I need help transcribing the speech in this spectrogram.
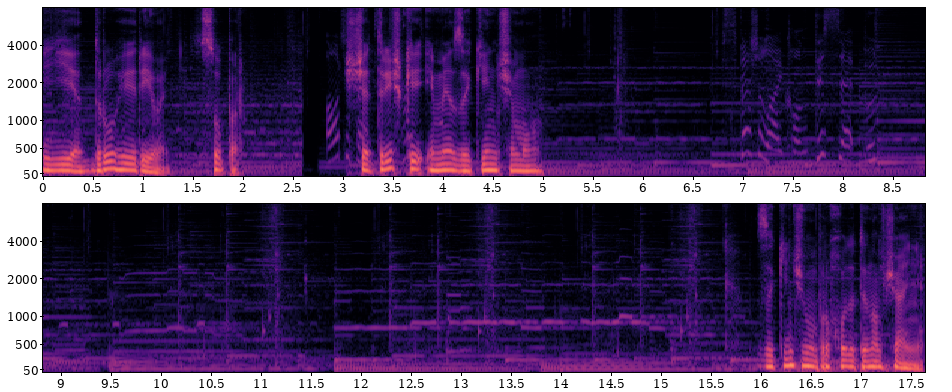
Є другий рівень. Супер. Ще трішки і ми закінчимо. Закінчимо проходити навчання.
